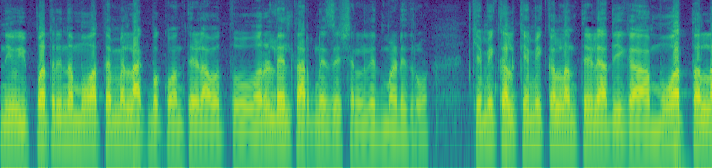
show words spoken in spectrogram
ನೀವು ಇಪ್ಪತ್ತರಿಂದ ಮೂವತ್ತು ಎಂ ಎಲ್ ಹಾಕಬೇಕು ಅಂತೇಳಿ ಅವತ್ತು ವರ್ಲ್ಡ್ ಹೆಲ್ತ್ ಆರ್ಗನೈಸೇಷನಲ್ಲಿ ಇದು ಮಾಡಿದರು. ಕೆಮಿಕಲ್ ಕೆಮಿಕಲ್ ಅಂತೇಳಿ ಅದೀಗ ಮೂವತ್ತಲ್ಲ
